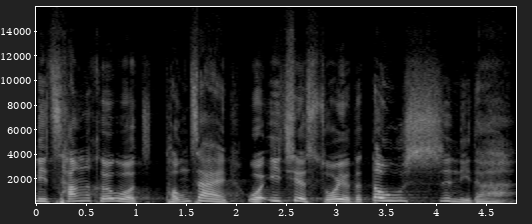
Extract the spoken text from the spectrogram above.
你常和我同在，我一切所有的都是你的。”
